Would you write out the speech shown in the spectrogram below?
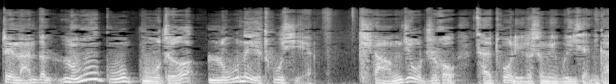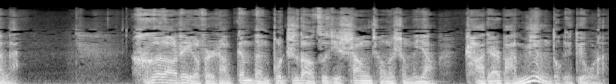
这男的颅骨骨折、颅内出血，抢救之后才脱离了生命危险。你看看。喝到这个份上，根本不知道自己伤成了什么样，差点把命都给丢了。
